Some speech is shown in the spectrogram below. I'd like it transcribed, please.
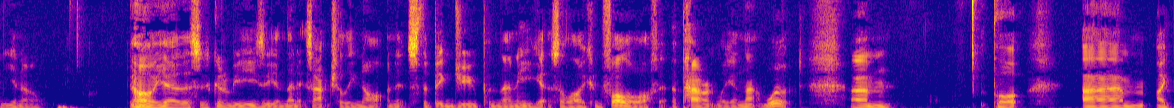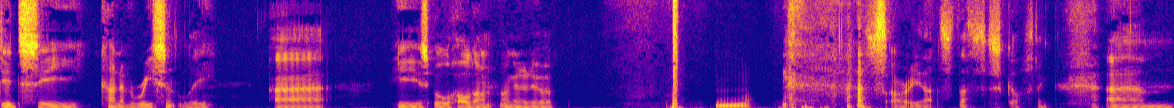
you know, oh yeah, this is going to be easy, and then it's actually not, and it's the big dupe, and then he gets a like and follow off it apparently, and that worked. Um, but um, I did see kind of recently. Uh, he's oh hold on, I'm going to do a. Sorry, that's that's disgusting. Um,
